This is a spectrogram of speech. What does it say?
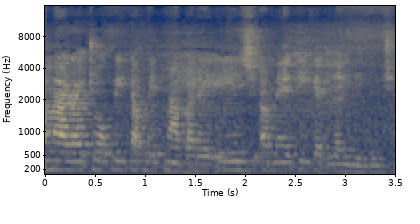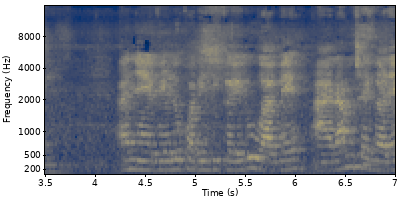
અમારા છોકરી તકલીફ ના પડે, એ જ અમે ટિકિટ લઈ લીધું છે. અને વહેલું ખરીદી કર્યું આવે આરામ છે ઘરે.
